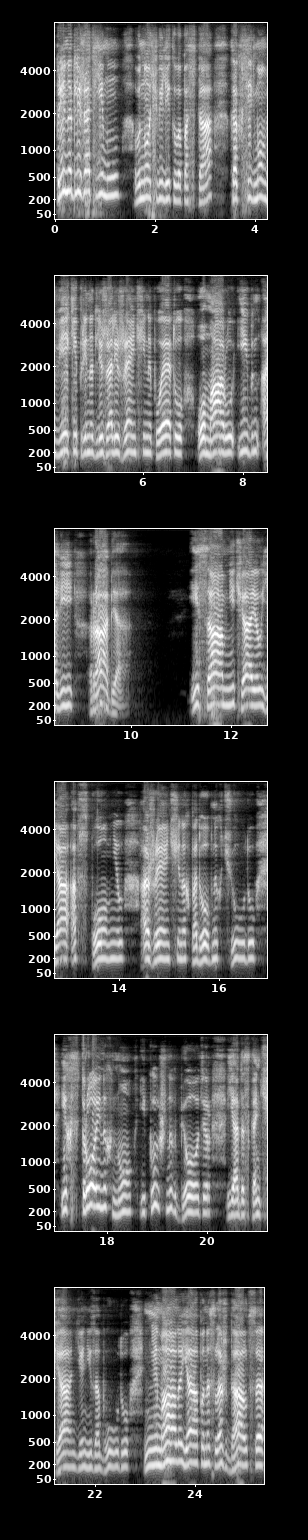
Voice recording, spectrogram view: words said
Принадлежать ему в ночь Великого Поста, как в VII веке принадлежали женщины поэту Омару ибн Али Рабия. И сам не чаял я, а вспомнил о женщинах, подобных чуду, их стройных ног и пышных бедер я до скончанья не забуду. Немало я понаслаждался,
